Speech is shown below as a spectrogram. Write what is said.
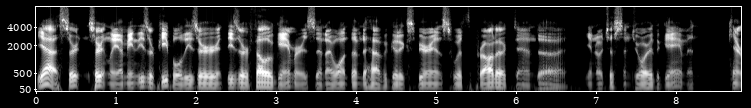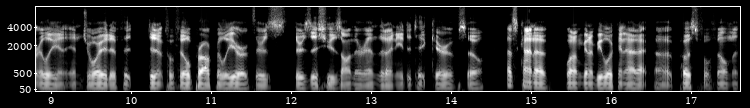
yeah, certain, certainly. I mean, these are people. These are these are fellow gamers, and I want them to have a good experience with the product and uh, you know just enjoy the game. And can't really enjoy it if it didn't fulfill properly or if there's there's issues on their end that I need to take care of. So that's kind of what I'm going to be looking at uh, post fulfillment.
